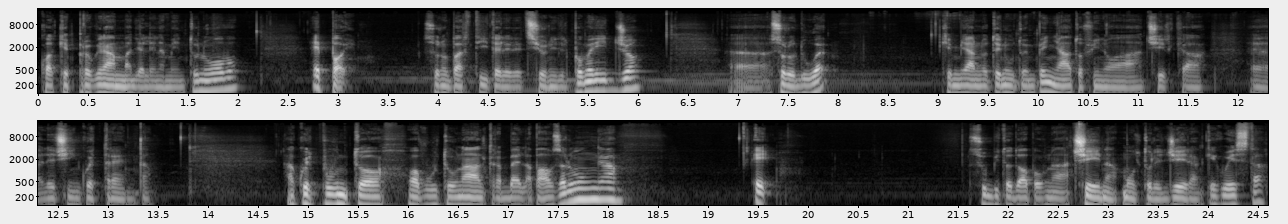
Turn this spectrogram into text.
qualche programma di allenamento nuovo e poi sono partite le lezioni del pomeriggio, eh, solo due, che mi hanno tenuto impegnato fino a circa eh, le 5.30. A quel punto ho avuto un'altra bella pausa lunga e subito dopo una cena molto leggera anche questa.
